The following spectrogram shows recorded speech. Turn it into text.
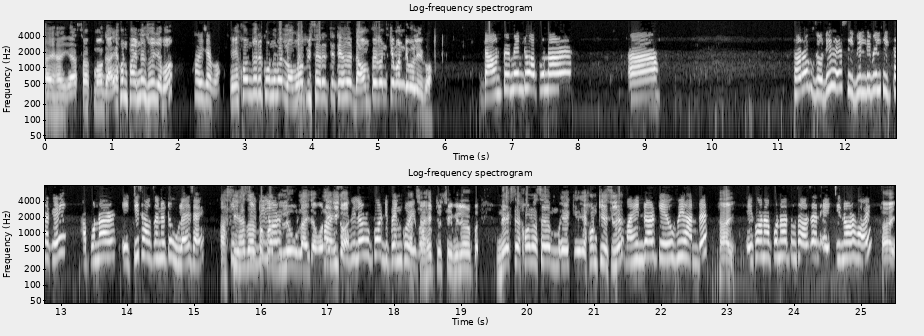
হয় হয়। এয়া চাওক মই গাড়ী এখন ফাইনেন্স হৈ যাব। হৈ যাব। এইখন যদি কোনোবাই ল'ব বিচাৰে তেতিয়াহ'লে ডাউন পে'মেণ্ট কিমান দিব লাগিব? ডাউন পে'মেণ্টটো আপোনাৰ ধৰক যদিহে চিভিল টিভিল ঠিক থাকে আপোনাৰ এইটি থাউজেণ্ডতো ওলাই যায়। আশী কিন্তু হাজাৰ টকা চিভিলৰ- দিলেও ওলাই যাব নে হয় কি কয়? চিভিলৰ ওপৰত ডিপেণ্ড কৰিব। আচ্ছা সেইটো চিভিলৰ ওপৰত নেক্সট এখন আছে এই- এখন কি আছিলে? মাহিন্দ্ৰাৰ কে ইউ ভি হাণ্ড্ৰেড হয়। এইখন আপোনাৰ টু থাউজেণ্ড এইটিনৰ হয়। হয়।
